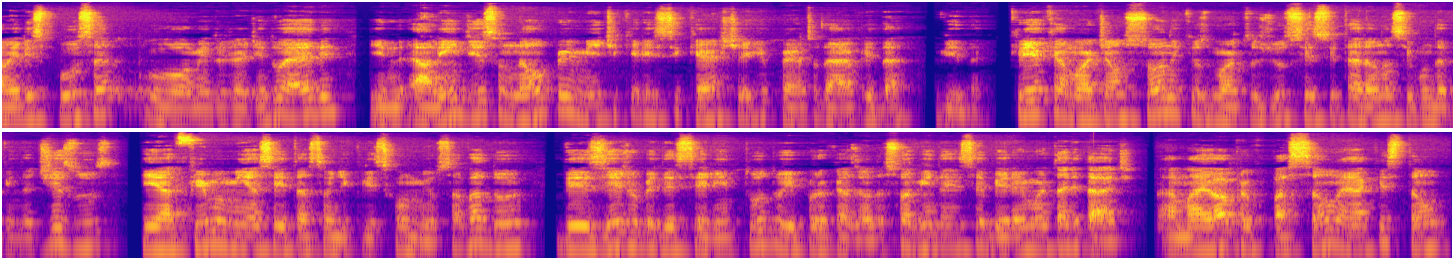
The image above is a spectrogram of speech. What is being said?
Então ele expulsa o homem do jardim do Éden e, além disso, não permite que ele sequer chegue perto da árvore da vida. Creio que a morte é um sono e que os mortos justos ressuscitarão na segunda vinda de Jesus e afirmo minha aceitação de Cristo como meu Salvador. Desejo obedecer em tudo e, por ocasião da sua vinda, receber a imortalidade. A maior preocupação é a questão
